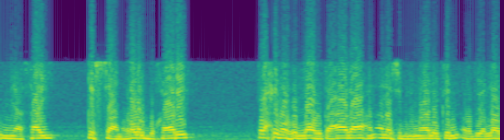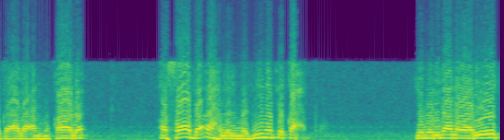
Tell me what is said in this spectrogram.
የሚያሳይ ቅሳ ነው ረዋ البخاري رحمه الله تعالى عن أنس بن مالك رضي الله تعالى عنه قال أصاب أهل المدينة قحط የመዲና ነዋሪዎች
